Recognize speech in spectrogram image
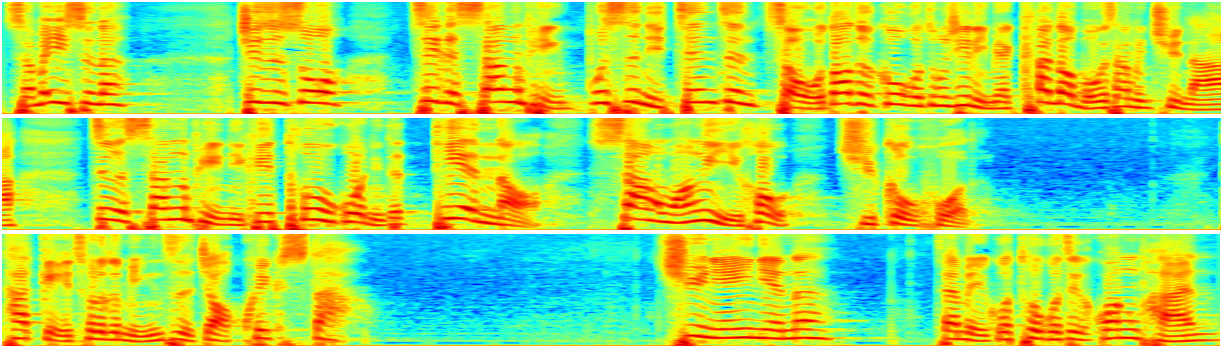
什么意思呢？就是说这个商品不是你真正走到这个购物中心里面看到某个商品去拿，这个商品你可以透过你的电脑上网以后去购货的。他给出了个名字叫 QuickStar。去年一年呢，在美国透过这个光盘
